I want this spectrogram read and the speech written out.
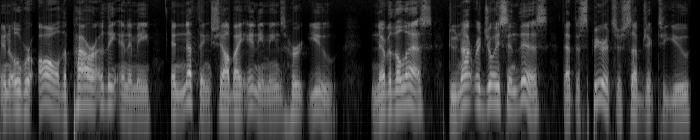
and over all the power of the enemy, and nothing shall by any means hurt you. Nevertheless, do not rejoice in this, that the spirits are subject to you,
